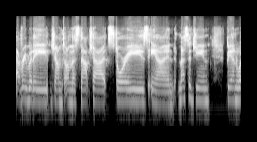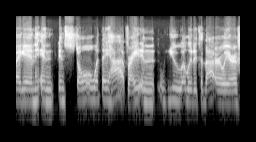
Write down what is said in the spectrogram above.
everybody jumped on the Snapchat stories and messaging bandwagon and, and stole what they have, right? And you alluded to that earlier of,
